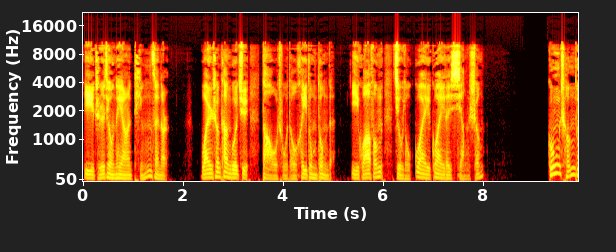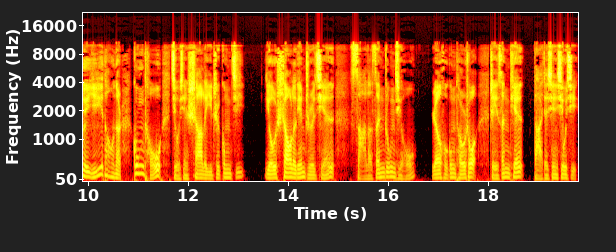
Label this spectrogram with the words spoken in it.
一直就那样停在那儿。晚上看过去，到处都黑洞洞的，一刮风就有怪怪的响声。工程队一到那儿，工头就先杀了一只公鸡，又烧了点纸钱，撒了三盅酒，然后工头说：“这三天。”大家先休息，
